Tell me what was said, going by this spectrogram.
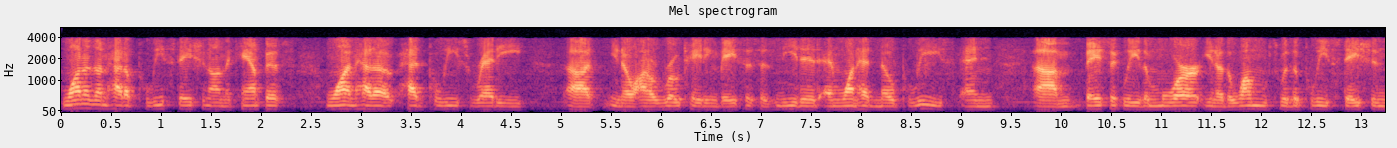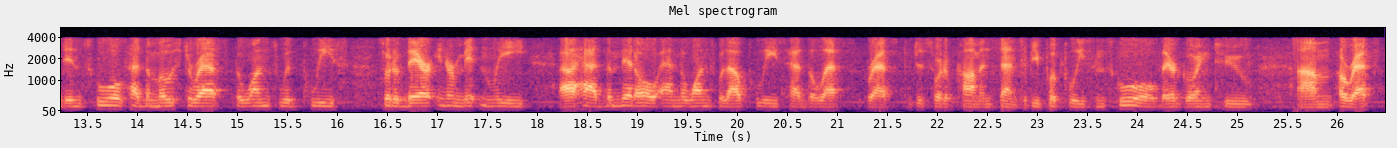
one of them had a police station on the campus. One had a had police ready, uh, you know, on a rotating basis as needed, and one had no police. And um, basically, the more you know, the ones with the police stationed in schools had the most arrests. The ones with police sort of there intermittently uh, had the middle, and the ones without police had the less arrests. Just sort of common sense. If you put police in school, they're going to um, arrest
